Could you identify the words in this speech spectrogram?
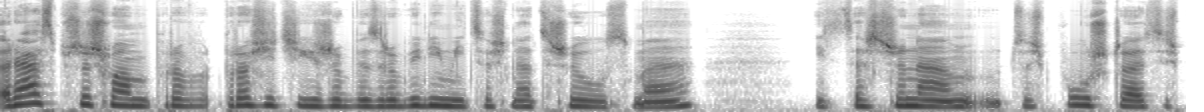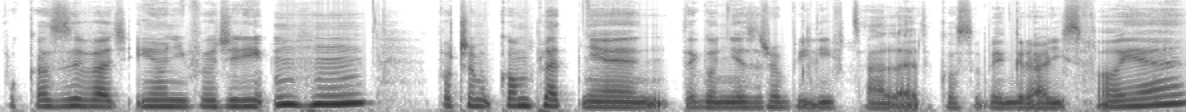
raz przyszłam pro, prosić ich, żeby zrobili mi coś na trzy ósme i zaczynam coś puszczać, coś pokazywać i oni powiedzieli mhm, po czym kompletnie tego nie zrobili wcale, tylko sobie grali swoje.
